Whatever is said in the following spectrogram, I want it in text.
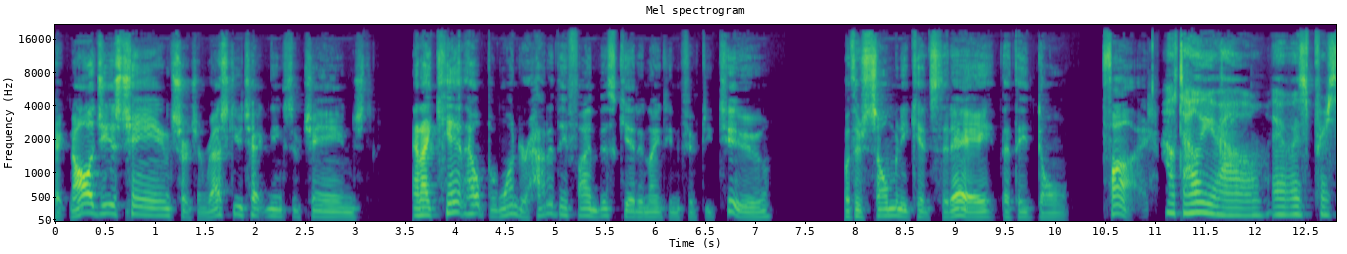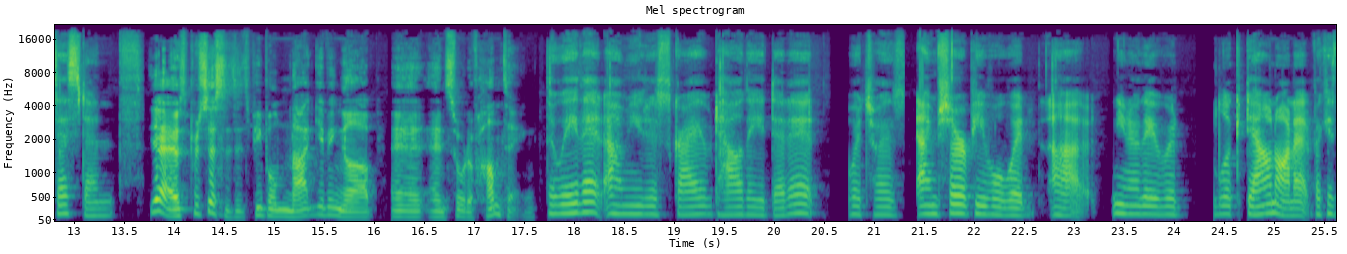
technology has changed, search and rescue techniques have changed. And I can't help but wonder how did they find this kid in 1952? But there's so many kids today that they don't find. I'll tell you how it was persistence. Yeah, it was persistence. It's people not giving up and, and sort of hunting. The way that um you described how they did it, which was I'm sure people would uh you know, they would look down on it because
